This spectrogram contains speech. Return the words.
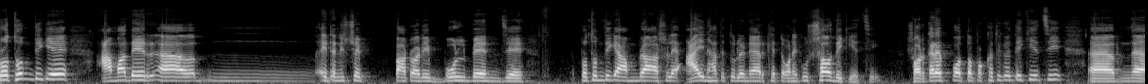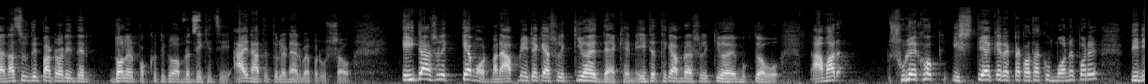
প্রথম দিকে আমাদের এটা নিশ্চয়ই পাটোয়ারি বলবেন যে প্রথম দিকে আমরা আসলে আইন হাতে তুলে নেওয়ার ক্ষেত্রে অনেক উৎসাহ দেখিয়েছি। সরকারের পক্ষ থেকেও দেখিয়েছি নাসিরুদ্দিন পাটোয়ারিদের দলের পক্ষ থেকেও আমরা দেখেছি আইন হাতে তুলে নেওয়ার ব্যাপার উৎসাহ। এইটা আসলে কেমন? মানে আপনি এটাকে আসলে কীভাবে দেখেন? এইটা থেকে আমরা আসলে কীভাবে মুক্ত হব আমার সুলেখক ইশতিয়াকের একটা কথা খুব মনে পড়ে। তিনি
